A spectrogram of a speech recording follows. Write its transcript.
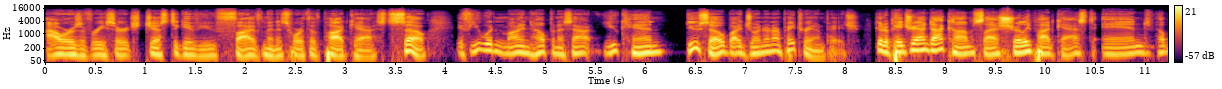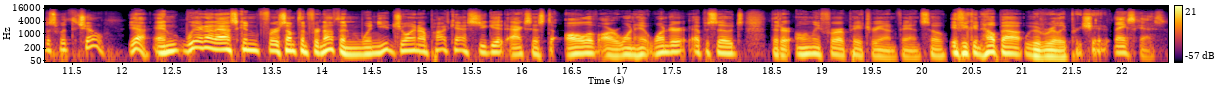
hours of research just to give you five minutes worth of podcast. So if you wouldn't mind helping us out, you can do so by joining our Patreon page. Go to patreon.com slash Shirley Podcast and help us with the show. Yeah, and we're not asking for something for nothing. When you join our podcast, you get access to all of our One Hit Wonder episodes that are only for our Patreon fans. So if you can help out, we would really appreciate it. Thanks, guys.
